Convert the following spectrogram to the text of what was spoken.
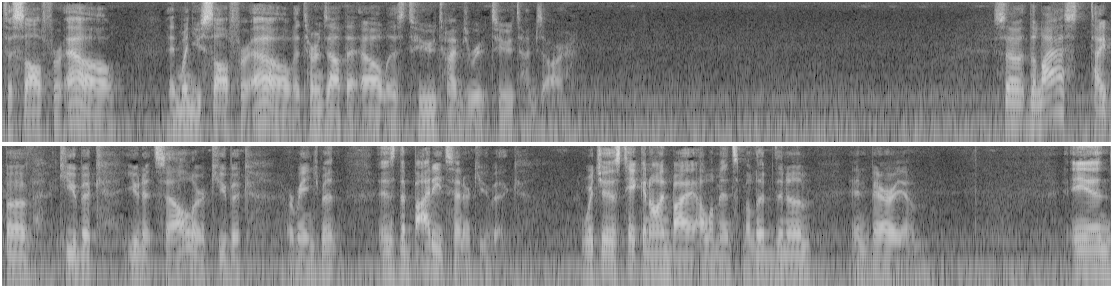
to solve for L. And when you solve for L, it turns out that L is 2 times root 2 times R. So the last type of cubic unit cell or cubic arrangement is the body-centered cubic, which is taken on by elements molybdenum and barium. And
